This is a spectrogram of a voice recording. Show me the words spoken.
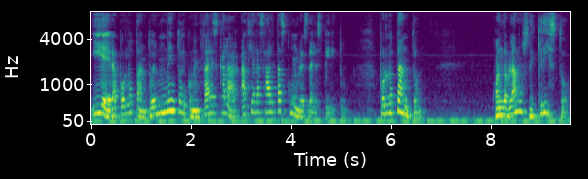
y era, por lo tanto, el momento de comenzar a escalar hacia las altas cumbres del espíritu. Por lo tanto, cuando hablamos de Cristo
